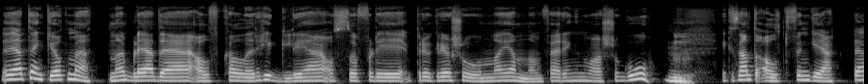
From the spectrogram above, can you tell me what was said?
Men jeg tenker jo at møtene ble det Alf kaller hyggelige, også fordi progresjonen og gjennomføringen var så god. Ikke sant? Alt fungerte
